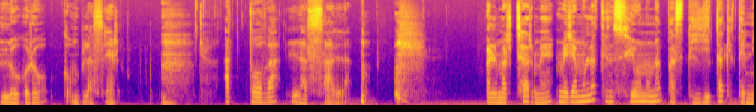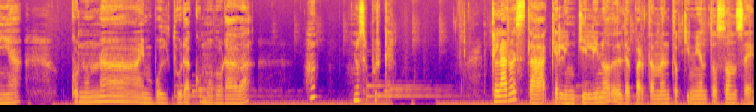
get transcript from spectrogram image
logró complacer a toda la sala. Al marcharme me llamó la atención una pastillita que tenía con una envoltura como dorada. ¿Ah? No sé por qué. Claro está que el inquilino del departamento 511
